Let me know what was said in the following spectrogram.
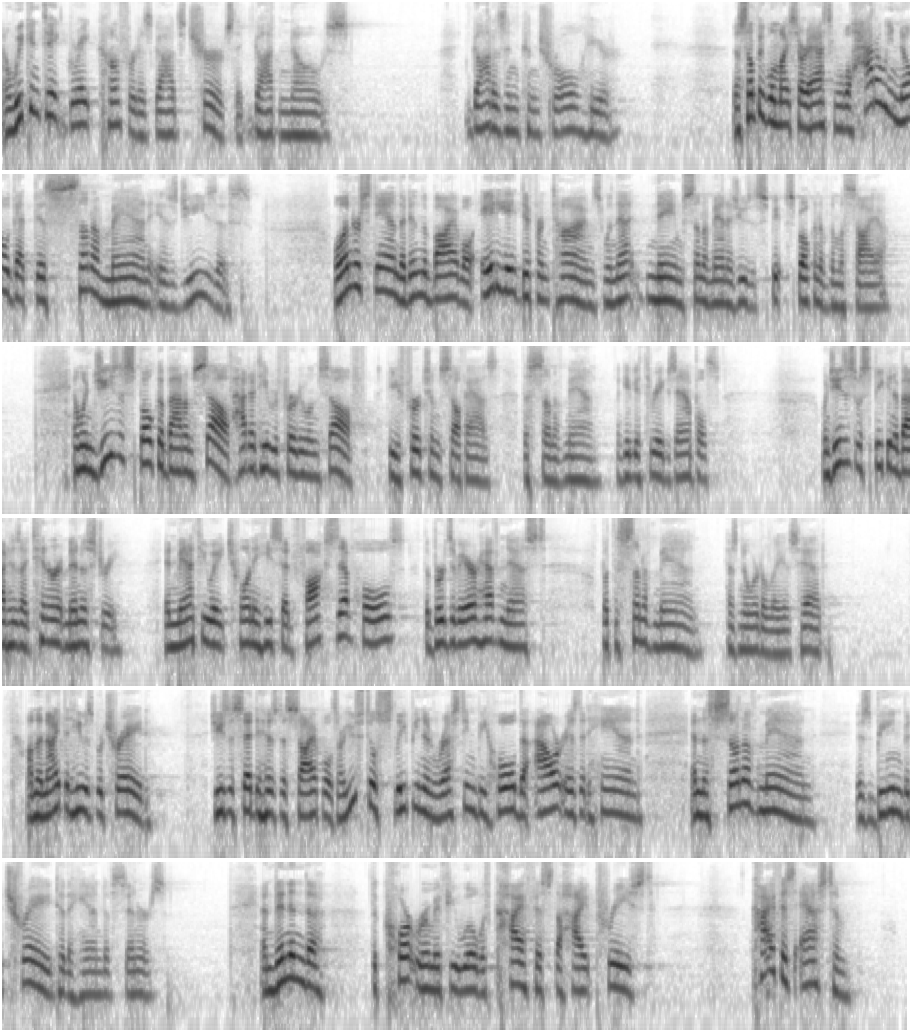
And we can take great comfort as God's church that God knows. God is in control here. Now, some people might start asking, well, how do we know that this Son of Man is Jesus? Well, understand that in the Bible, 88 different times when that name, Son of Man, is used, it's spoken of the Messiah. And when Jesus spoke about himself, how did he refer to himself? He referred to himself as the Son of Man. I'll give you three examples. When Jesus was speaking about his itinerant ministry, in Matthew 8:20 he said, "Foxes have holes, the birds of air have nests, but the Son of Man has nowhere to lay his head." On the night that he was betrayed, Jesus said to his disciples, Are you still sleeping and resting? Behold, the hour is at hand, and the Son of Man is being betrayed to the hand of sinners. And then in the, the courtroom, if you will, with Caiaphas, the high priest, Caiaphas asked him,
